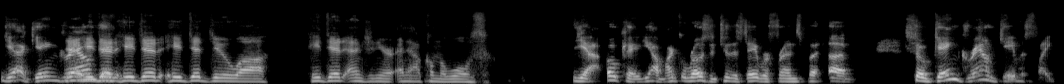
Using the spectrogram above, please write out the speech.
yeah, Gain Ground. Yeah, he did. he did. He did do. uh He did engineer, and out come the wolves. Yeah. Okay. Yeah, Michael Rosen. To this day, we're friends. But um, so Gain Ground gave us like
